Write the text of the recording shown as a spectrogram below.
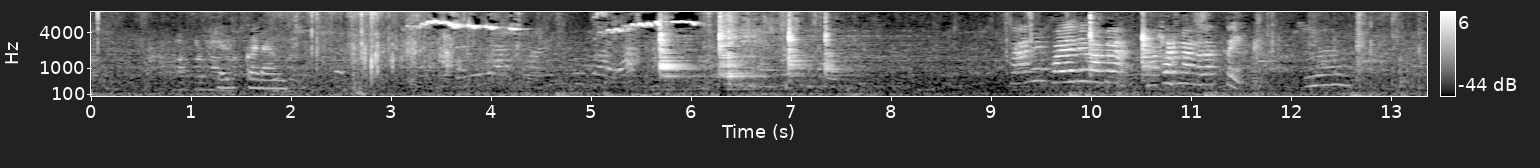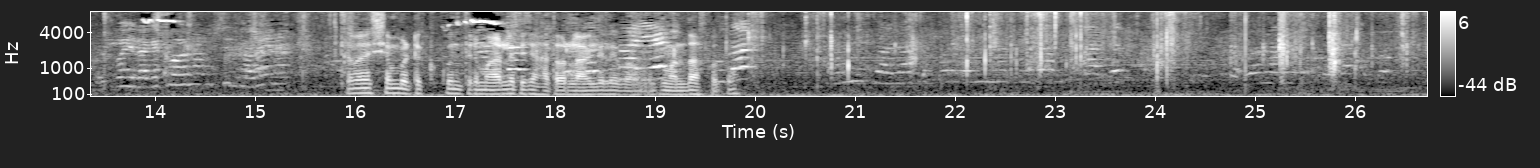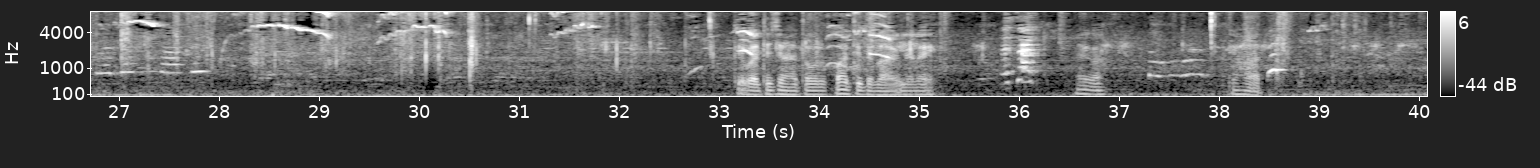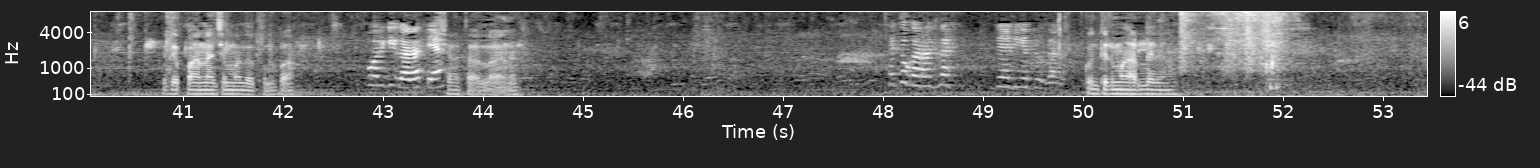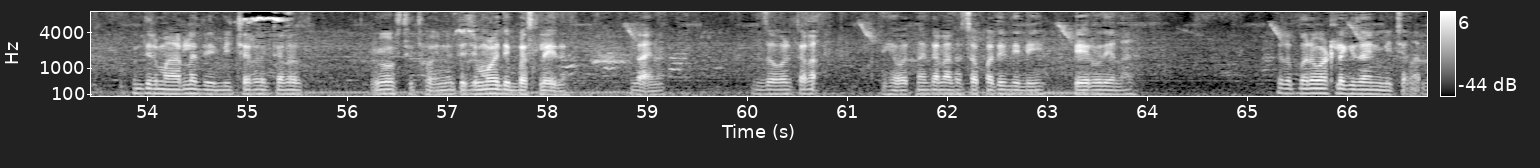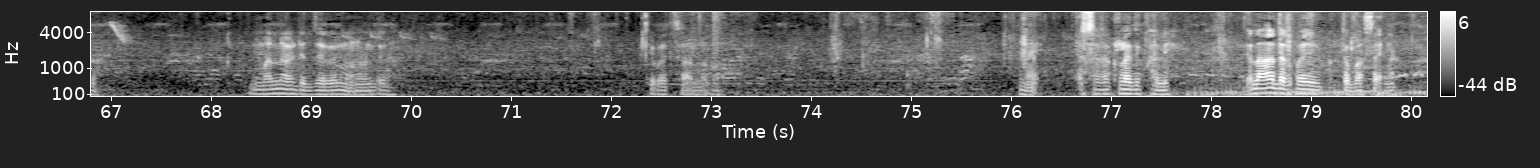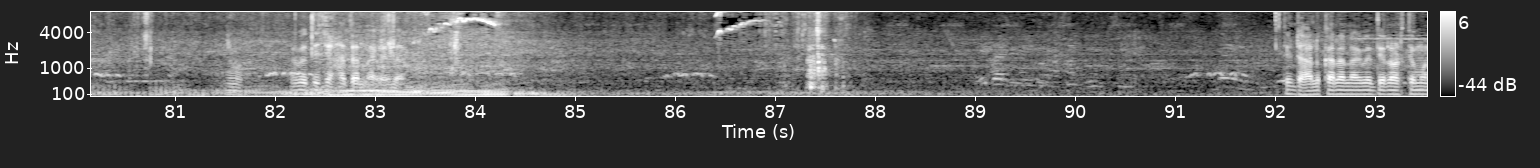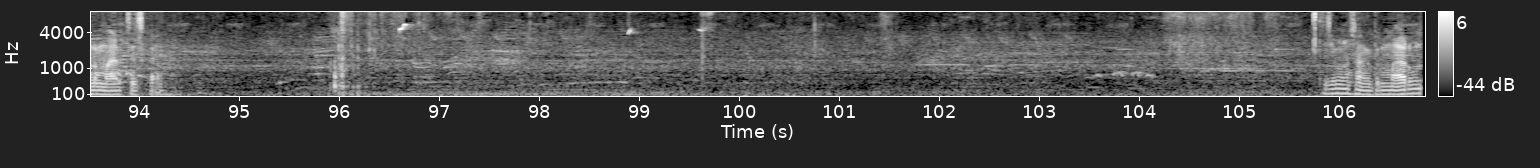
त्याला शंभर टक्के कोणतरी मारलं त्याच्या हातावर लागलेलं आहे बाबा. मला दाखवतो तेव्हा त्याच्या हातावर पहा तिथं लागलेलं आहे. आहे का? ते हात. त्या पानाच्या मधातून हे येतो घरात. कोणतरी मारलं त्यानं. कोणतरी मारलं ते बिचार त्याला व्यवस्थित होईना. त्याच्यामुळे ते बसलं इथं. जायना जवळ त्याला घेवत नाही त्याला आता चपाती दिली पेरू दिला त्याला बरं वाटलं की जाईन बिचाराला मला नाही वाटत जगल म्हणून ते. तेव्हा चाललं बा नाही रखला ते खाली. त्याला आधार पाहिजे फक्त बसाय ना बघ, त्याच्या हातात लागायला. ते ढाल करायला लागले त्याला वाटतं म्हणून मारतेच काय. त्याच्यामुळे सांगते मारून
